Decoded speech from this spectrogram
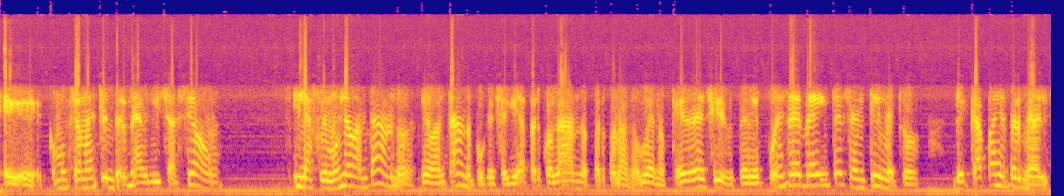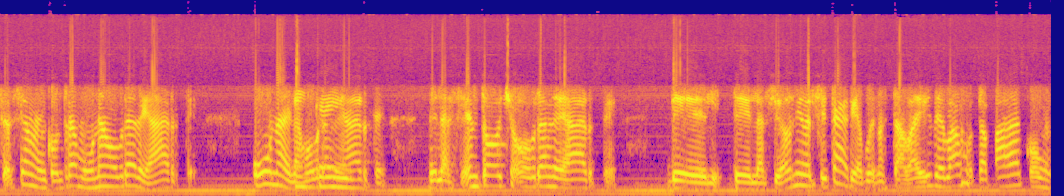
eh, ¿cómo se llama esto? Impermeabilización. Y la fuimos levantando, levantando, porque seguía percolando, percolando. Bueno, ¿qué decir? Después de 20 centímetros de capas de impermeabilización encontramos una obra de arte, una de las obras de arte, de las 108 obras de arte de, de la ciudad universitaria. Bueno, estaba ahí debajo, tapada con,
